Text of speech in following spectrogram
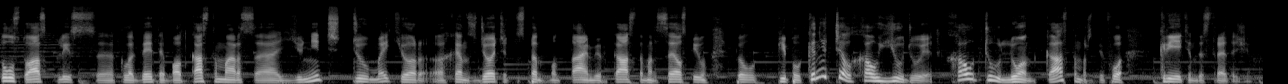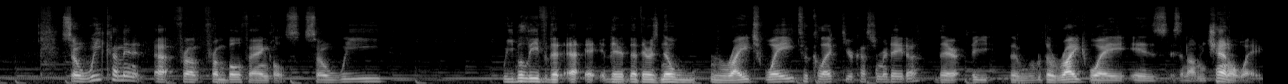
tools to ask please collect data about customers. You need to make your hands dirty to spend more time with customers salespeople people, people. Can you tell how you do it? How to learn customers before creating the strategy so we come in uh, from from both angles. So we we believe that uh, uh, there, that there's no right way to collect your customer data. There, the the, the right way is is an omni-channel way.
